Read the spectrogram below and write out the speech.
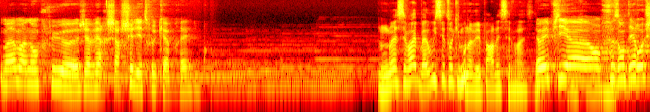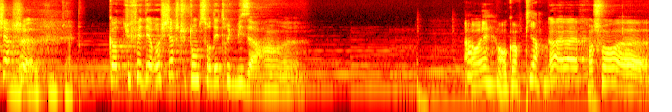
Ouais, moi non plus. euh, J'avais recherché des trucs après. Du coup. Ouais, c'est vrai. Bah oui, c'est toi qui m'en avais parlé, c'est vrai. Ouais, et puis euh, en faisant des recherches, quand tu fais des recherches, tu tombes sur des trucs bizarres. Hein. euh. Ah ouais, encore pire. Ouais, ouais, franchement. euh,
